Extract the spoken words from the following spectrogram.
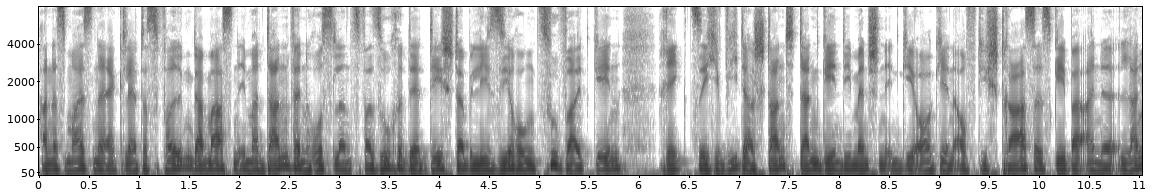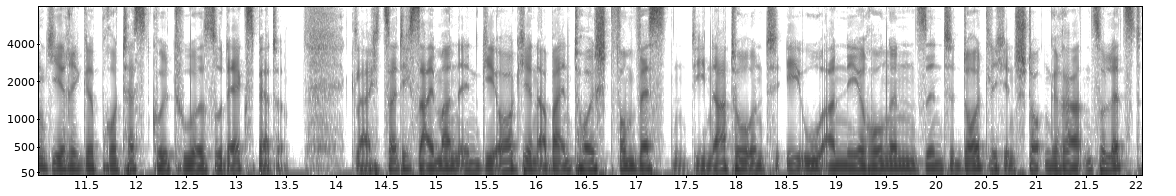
Hannes Meissner erklärt das folgendermaßen: Immer dann, wenn Russlands Versuche der Destabilisierung zu weit gehen, regt sich Widerstand. Dann gehen die Menschen in Georgien auf die Straße. Es gebe eine langjährige Protestkultur, so der Experte. Gleichzeitig sei man in Georgien aber enttäuscht vom Westen. Die NATO- und EU-Annäherungen sind deutlich in Stocken geraten zuletzt.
